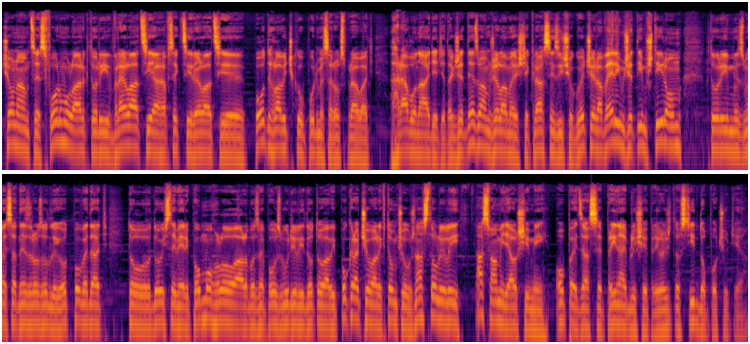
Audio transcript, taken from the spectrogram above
čo nám cez formulár, ktorý v reláciách a v sekcii relácie pod hlavičkou Poďme sa rozprávať hravo nájdete. Takže dnes vám želáme ešte krásny zvyšok večera. Verím, že tým štyrom, ktorým sme sa dnes rozhodli odpovedať, to do istej miery pomohlo alebo sme povzbudili do toho, aby pokračovali v tom, čo už nastolili a s vami ďalšími opäť zase pri najbližšej príležitosti do počutia.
